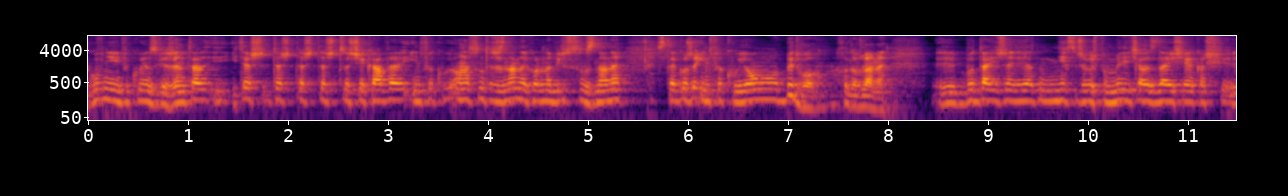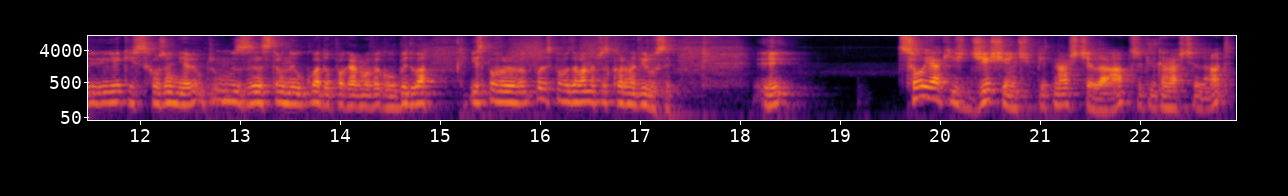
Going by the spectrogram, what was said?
Głównie infekują zwierzęta i też, też, też, też, co ciekawe, infekują, one są też znane, koronawirusy są znane z tego, że infekują bydło hodowlane. Yy, Bodajże, ja nie chcę czegoś pomylić, ale zdaje się jakaś, yy, jakieś schorzenie ze strony układu pokarmowego u bydła jest powodowane, spowodowane przez koronawirusy. Yy, Co jakieś 10-15 lat, czy kilkanaście lat,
